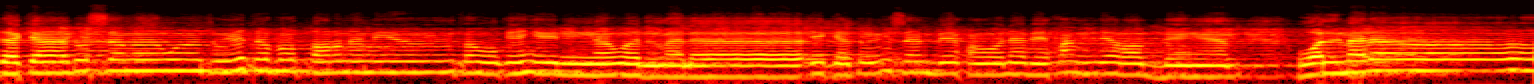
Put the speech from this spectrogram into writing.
تكاد السماوات يتفطرن من فوقهن والملائكة يسبحون بحمد ربهم. والملائكة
